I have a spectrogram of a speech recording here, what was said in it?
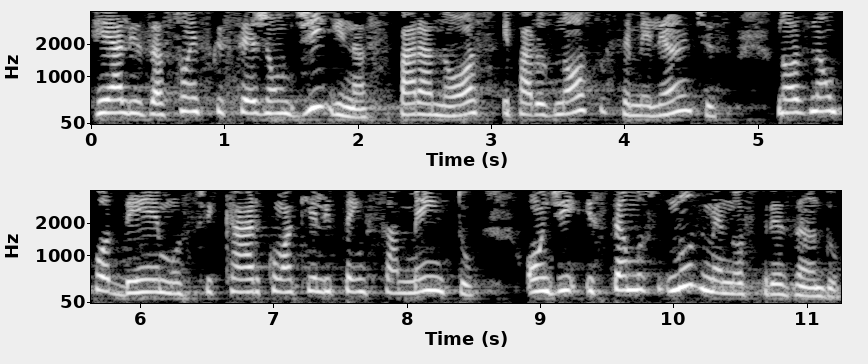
realizações que sejam dignas para nós e para os nossos semelhantes, nós não podemos ficar com aquele pensamento onde estamos nos menosprezando,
